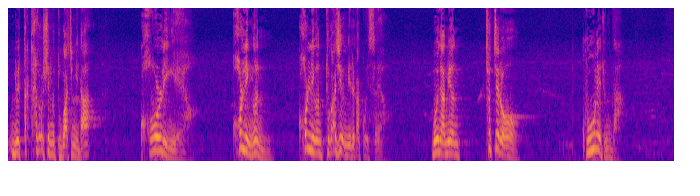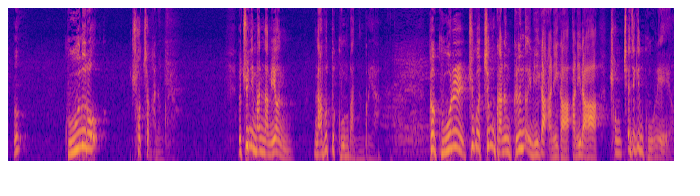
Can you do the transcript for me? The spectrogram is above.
우리를 딱 찾아오시는 건 두 가지입니다. 콜링이에요. 콜링은 콜링은 두 가지 의미를 갖고 있어요. 뭐냐면 첫째로 구원해 준다. 어? 구원으로 초청하는 거예요. 주님 만나면 나부터 구원받는 거야. 그 구원을 주고 천국 가는 그런 의미가 아니가 아니라 총체적인 구원이에요.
